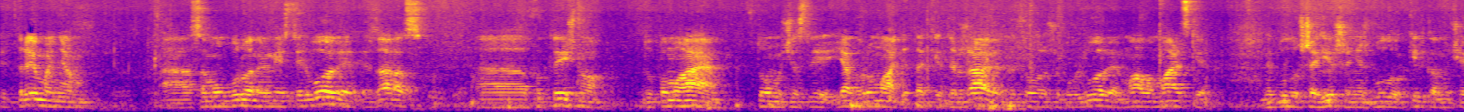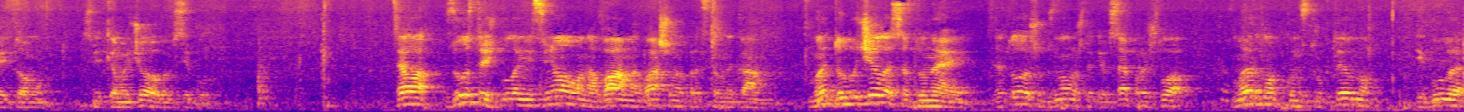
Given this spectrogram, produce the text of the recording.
підтриманням е, самооборони в місті Львові і зараз е, фактично допомагаємо в тому числі як громаді, так і державі для того, щоб у Львові мало-мальське не було ще гірше, ніж було кілька ночей тому, свідками чого ви всі були. Ця зустріч була ініційована вами, вашими представниками. Ми долучилися до неї для того, щоб знову ж таки все пройшло мирно, конструктивно і були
